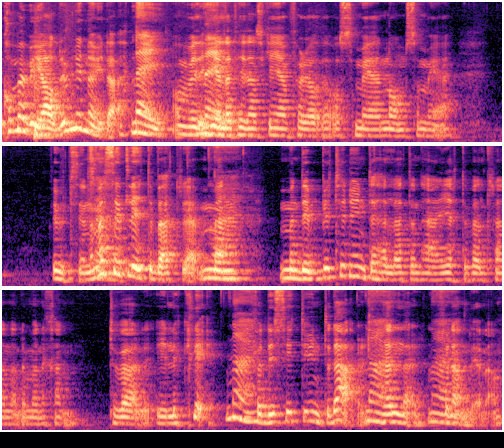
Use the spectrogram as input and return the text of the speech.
kommer vi aldrig bli nöjda. Nej. Om vi nej. hela tiden ska jämföra oss med någon som är utseendemässigt lite bättre. Men, Nej. Men det betyder ju inte heller att den här jättevältränade människan tyvärr är lycklig. Nej. För det sitter ju inte där Nej. heller Nej. för den delen.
